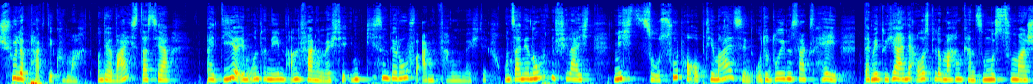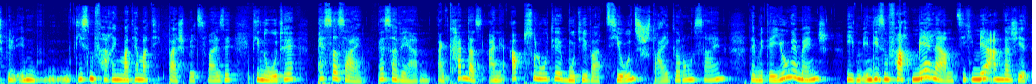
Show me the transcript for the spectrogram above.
Schülerpraktikum macht. Und er weiß, dass er bei dir im Unternehmen anfangen möchte, in diesem Beruf anfangen möchte und seine Noten vielleicht nicht so super optimal sind. Oder du ihm sagst, hey, damit du hier eine Ausbildung machen kannst, muss zum Beispiel in diesem Fach in Mathematik beispielsweise die Note besser sein, besser werden, dann kann das eine absolute Motivationssteigerung sein, damit der junge Mensch eben in diesem Fach mehr lernt, sich mehr engagiert,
